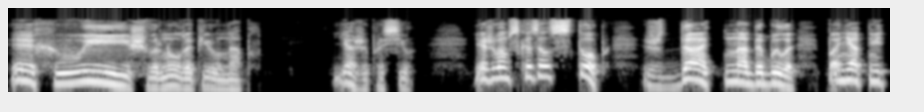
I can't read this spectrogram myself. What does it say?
Эх вы! — швырнул рапиру на пол. Я же просил. Я же вам сказал стоп. Ждать надо было. Понятно ведь,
